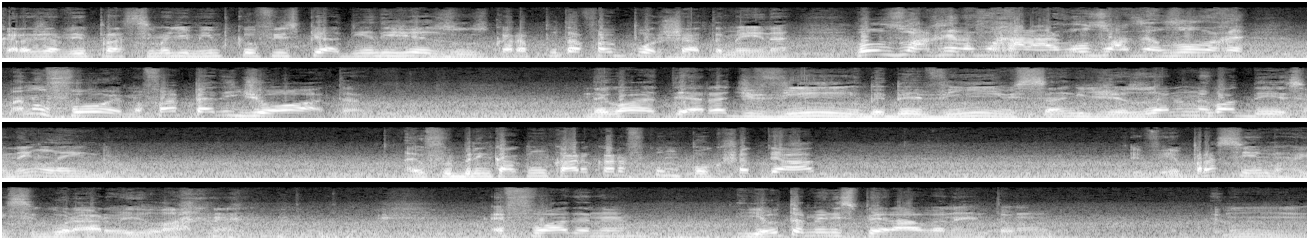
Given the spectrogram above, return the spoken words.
cara já veio pra cima de mim porque eu fiz piadinha de Jesus. O cara puta Fábio Porchat também, né? Vamos zoar nessa caralho, vamos zoar Jesus. Mas não foi, mas foi uma piada idiota. O negócio era de vinho, beber vinho e sangue de Jesus, era um negócio desse, eu nem lembro. Aí eu fui brincar com o cara, o cara ficou um pouco chateado. Ele veio pra cima, aí seguraram ele lá. é foda, né? E eu também não esperava, né? Então, eu não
